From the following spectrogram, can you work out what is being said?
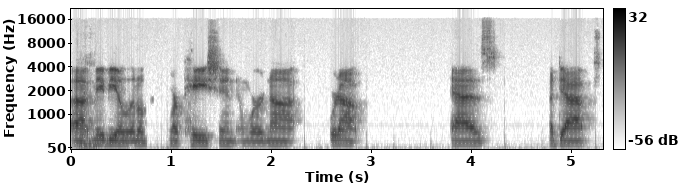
yeah. maybe a little bit more patient, and we're not we're not as adapt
